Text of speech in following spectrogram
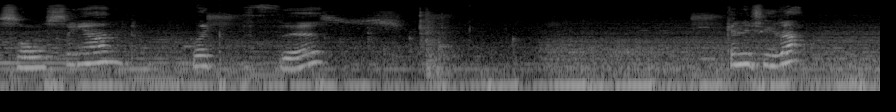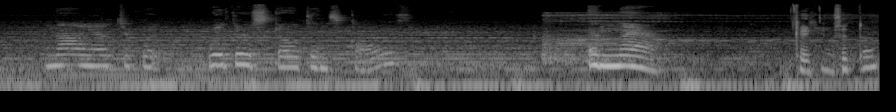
soul sand like this. You see that? Now you have to put wither skeleton skulls. And there. Okay, can you sit down?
